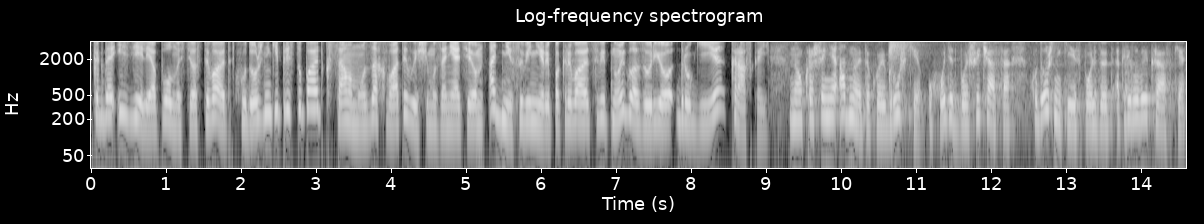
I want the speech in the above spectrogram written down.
Когда изделия полностью остывают, художники приступают к самому захватывающему занятию. Одни сувениры покрывают цветной глазурью, другие – краской. На украшение одной такой игрушки уходит больше часа. Художники используют акриловые краски,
